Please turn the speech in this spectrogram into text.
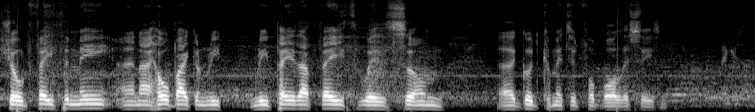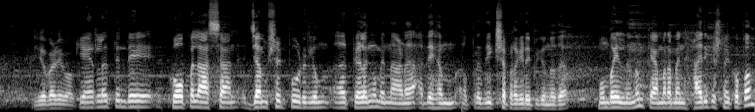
showed faith in me, and I hope I can re- repay that faith with some uh, good committed football this season. You're very welcome. കേരളത്തിന്റെ കോപ്പൽ ആശാൻ ജംഷഡ്പൂരിലും അഹ്, തിളങ്ങുമെന്നാണ് അദ്ദേഹം അഹ്, പ്രതീക്ഷ പ്രകടിപ്പിക്കുന്നത് മുംബൈയിൽ നിന്നും ക്യാമറമാൻ ഹരികൃഷ്ണയ്ക്കൊപ്പം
